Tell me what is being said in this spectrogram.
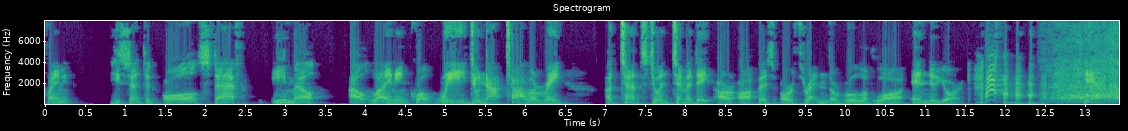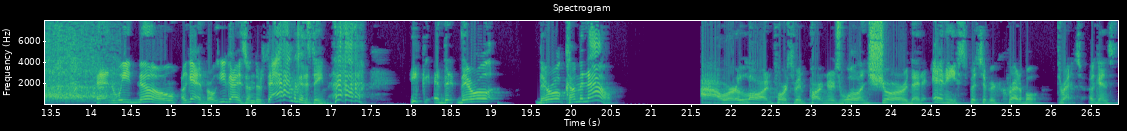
claiming he sent an all staff email outlining, quote, we do not tolerate attempts to intimidate our office or threaten the rule of law in New York. yeah. And we know, again, bro, you guys understand. Ah, look at his team. he, they're all they're all coming out. Our law enforcement partners will ensure that any specific credible threats against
